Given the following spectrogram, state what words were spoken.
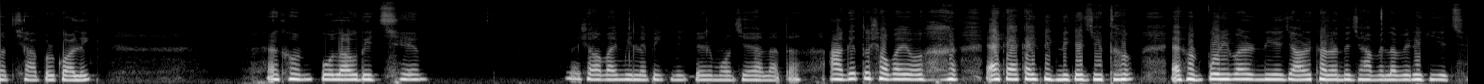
হচ্ছে আপুর কলিগ এখন পোলাও দিচ্ছে। সবাই মিলে পিকনিকের মজা আলাদা। আগে তো সবাই একা একাই পিকনিকে যেত। এখন পরিবার নিয়ে যাওয়ার কারণে ঝামেলা বেড়ে গিয়েছে।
